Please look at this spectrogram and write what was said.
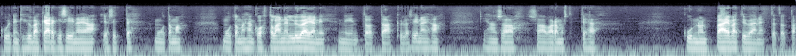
kuitenkin hyvä kärki siinä ja, ja sitten muutama, muutama ihan kohtalainen lyöjä, niin, niin tota, kyllä siinä ihan, ihan saa, saa varmasti tehdä kunnon päivätyön, että tota,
